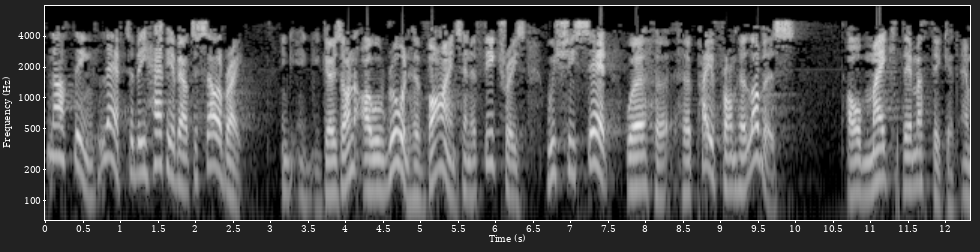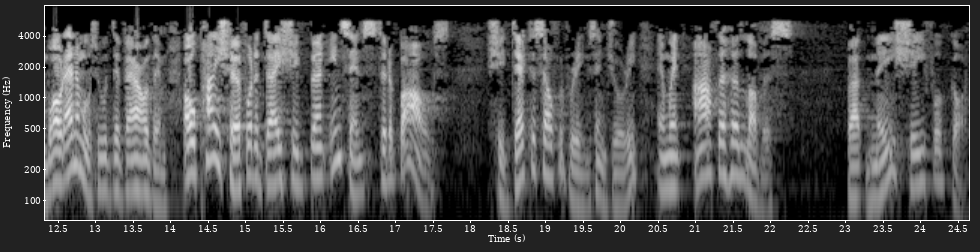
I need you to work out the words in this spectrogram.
Nothing left to be happy about to celebrate. It goes on, I will ruin her vines and her fig trees, which she said were her, her pay from her lovers. I will make them a thicket, and wild animals will devour them. I will punish her for the day she burnt incense to the Baals. She decked herself with rings and jewelry and went after her lovers. But me she forgot,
